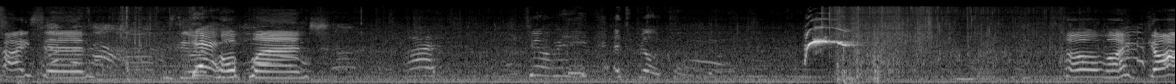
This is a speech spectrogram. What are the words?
Kyson is doing Kay. a cold plunge. It's really cool. Oh my god!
